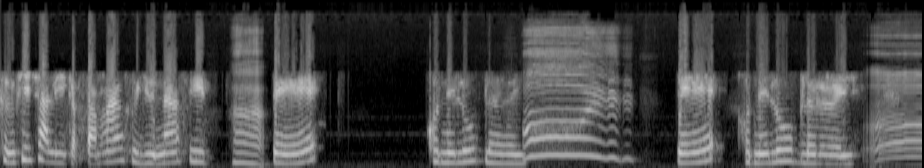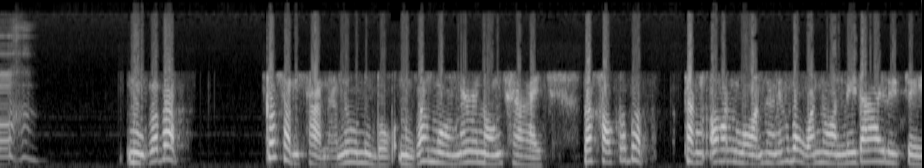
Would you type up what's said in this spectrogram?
คือพี่ชาลีกับตาม่างคือยืนหน้าซีดฮะเจ๊คนในรูปเลย โอ้ยเจ๊คนในรูปเลย โอ้หนูก็แบบ ก็สั่นๆนะหนูหนูบอกหนูก็มองหน้าน้องชาย แล้วเขาก็แบบ ทั้งอ้อนวอนทั้งนี้เขาบอกว่านอนไม่ได้เลยเจ๊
